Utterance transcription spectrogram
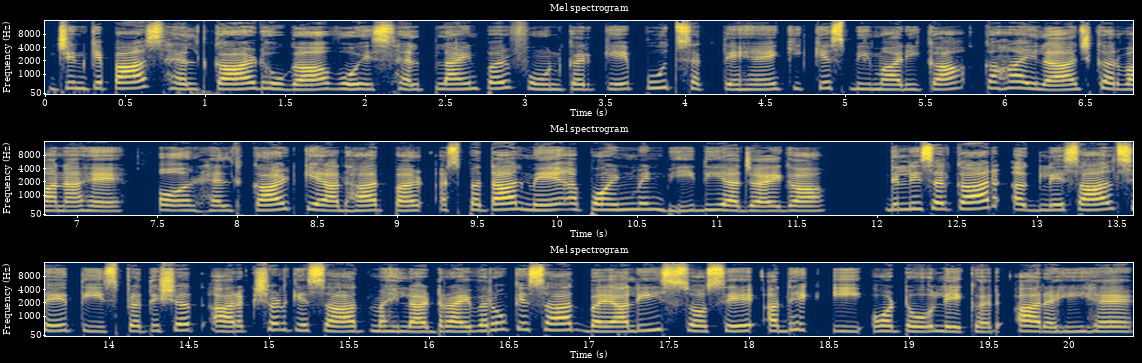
जिनके पास हेल्थ कार्ड होगा, वो इस हेल्पलाइन पर फ़ोन करके पूछ सकते हैं कि किस बीमारी का कहाँ इलाज करवाना है और हेल्थ कार्ड के आधार पर अस्पताल में अपॉइंटमेंट भी दिया जाएगा। दिल्ली सरकार अगले साल से 30 प्रतिशत आरक्षण के साथ महिला ड्राइवरों के साथ बयालीस सौ से अधिक ई ऑटो लेकर आ रही है।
